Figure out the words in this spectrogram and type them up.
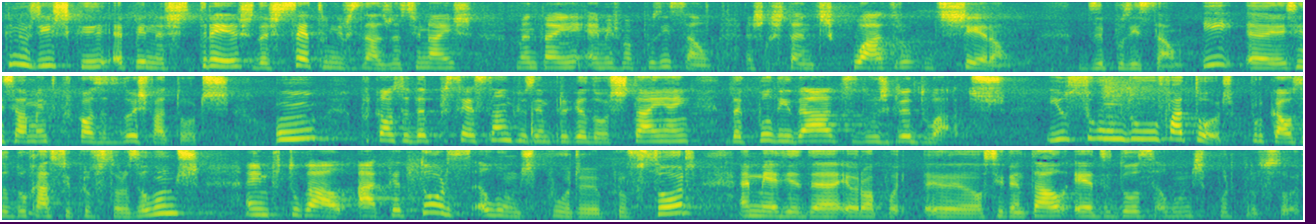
que nos diz que apenas três das sete universidades nacionais mantêm a mesma posição. As restantes quatro desceram de posição. E, uh, essencialmente, por causa de dois fatores. Um, por causa da percepção que os empregadores têm da qualidade dos graduados. E o segundo fator, por causa do rácio professores-alunos. Em Portugal há 14 alunos por eh, professor, a média da Europa eh, Ocidental é de 12 alunos por professor.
